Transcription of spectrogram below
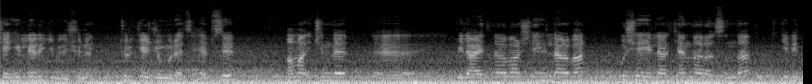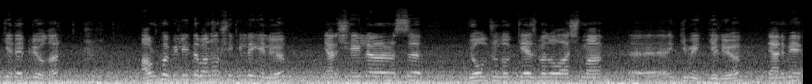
şehirleri gibi düşünün. Türkiye Cumhuriyeti hepsi. Ama içinde e, vilayetler var, şehirler var. Bu şehirler kendi arasında gidip gelebiliyorlar. Avrupa Birliği de bana o şekilde geliyor. Yani şehirler arası yolculuk, gezme, dolaşma e, gibi geliyor. Yani bir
